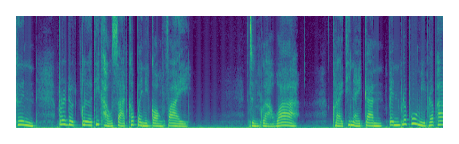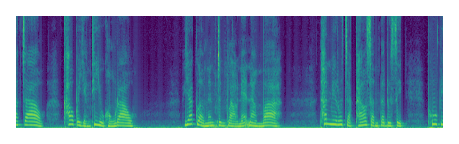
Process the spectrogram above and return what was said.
ขึ้น ประดุดเกลือที่เขาสาดเข้าไปในกองไฟ จึงกล่าวว่า ใครที่ไหนกันเป็นพระผู้มีพระภาคเจ้า เข้าไปอย่างที่อยู่ของเรา ยักษ์เหล่านั้นจึงกล่าวแนะนำว่า ท่านไม่รู้จักเท้าสันตดุสิตผู้พิ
